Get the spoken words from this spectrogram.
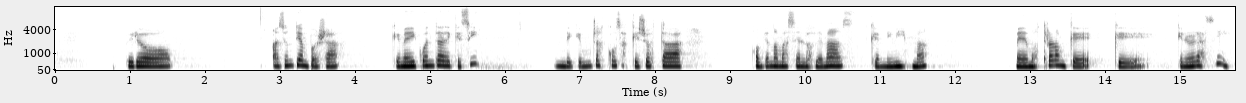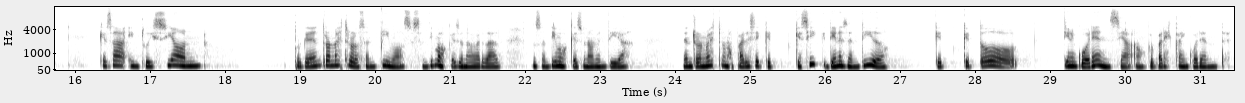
Pero hace un tiempo ya que me di cuenta de que sí, de que muchas cosas que yo estaba confiando más en los demás que en mí misma, me demostraron que, que, no era así, que esa intuición, porque dentro nuestro lo sentimos, sentimos que es una verdad, no sentimos que es una mentira. Dentro nuestro nos parece que, que sí, que tiene sentido, que, que todo tiene coherencia, aunque parezca incoherente.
